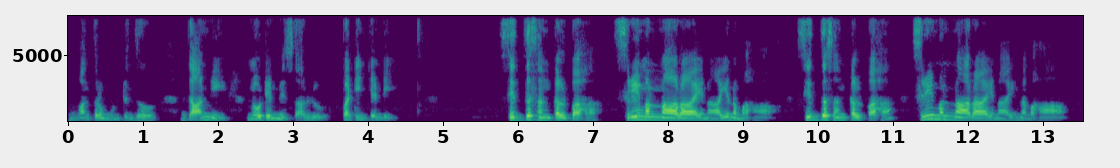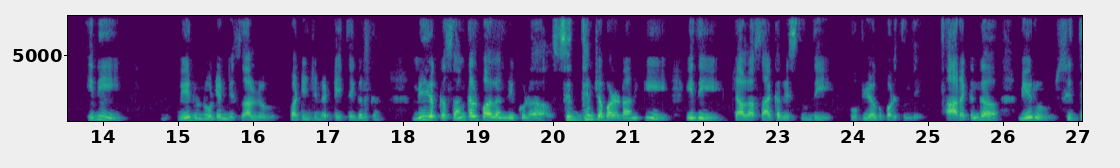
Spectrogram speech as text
మంత్రం ఉంటుందో దాన్ని నూట ఎనిమిది సార్లు పఠించండి. సిద్ధ సంకల్ప శ్రీమన్నారాయణాయ నమ. సిద్ధ సంకల్ప శ్రీమన్నారాయణాయ నమ. ఇది మీరు నూట ఎనిమిది సార్లు పఠించినట్టయితే కనుక మీ యొక్క సంకల్పాలన్నీ కూడా సిద్ధించబడడానికి ఇది చాలా సహకరిస్తుంది ఉపయోగపడుతుంది. ఆ రకంగా మీరు సిద్ధ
